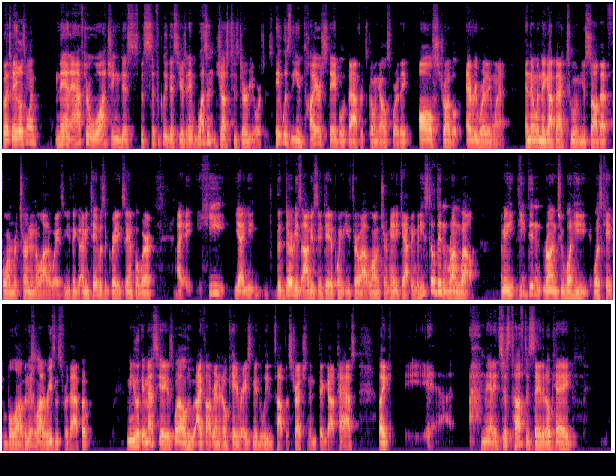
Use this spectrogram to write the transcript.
But Two of those one. man, after watching this specifically this year's, and it wasn't just his Derby horses, it was the entire stable of Bafferts going elsewhere. They all struggled everywhere they went. And then when they got back to him, you saw that form return in a lot of ways. And you think, I mean, Taiba's a great example where I, he, yeah, you, the Derby is obviously a data point that you throw out long term handicapping, but he still didn't run well. I mean, he, he didn't run to what he was capable of. And there's a lot of reasons for that. But I mean, you look at Messier as well, who I thought ran an okay race, made the lead at the top of the stretch, and then, then got past. Like, eh, man, it's just tough to say that, okay,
